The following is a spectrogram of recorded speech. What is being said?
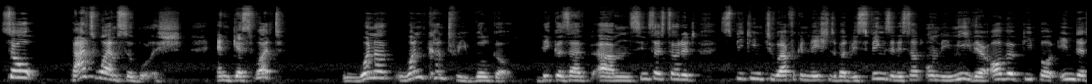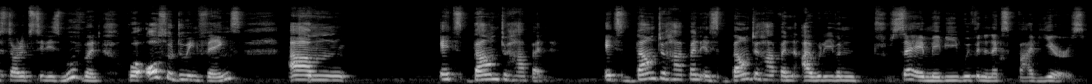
So that's why I'm so bullish. And guess what? One, of, one country will go because I've, um, since I started speaking to African nations about these things, and it's not only me, there are other people in the startup cities movement who are also doing things. Um, it's bound to happen it's bound to happen. It's bound to happen. I would even say maybe within the next five years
